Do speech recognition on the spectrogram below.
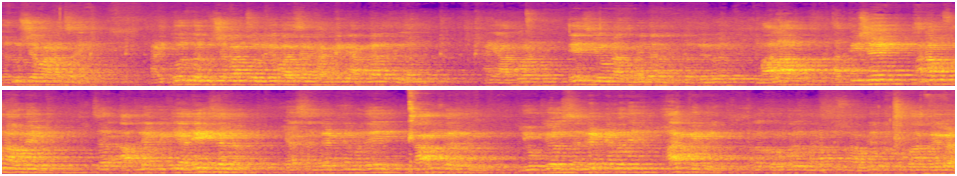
धनुष्यबाणाचा आहे. आणि तोच धनुष्यबाण चोरगे बाळासाहेब ठाकरेंनी आपल्याला दिला. आणि आपण तेच घेऊन आज मैदानात उतरलेलो आहे. मला अतिशय मनापासून आवडेल जर आपल्यापैकी अनेक जण या संघटनेमध्ये काम करतील योग्य संघटनेमध्ये भाग घेतील. बरोबरच खरोखरच आवडेल तो भाग वेगळा.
